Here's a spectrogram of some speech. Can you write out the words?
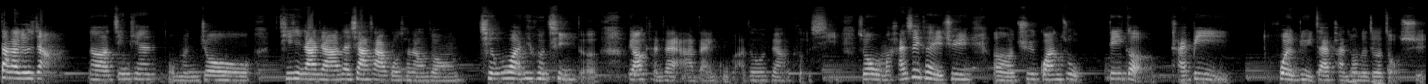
大概就是这样。那今天我们就提醒大家，在下杀过程当中，千万要记得不要砍在阿呆股啊，这会非常可惜。所以，我们还是可以去呃去关注第一个台币。汇率在盘中的这个走势，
